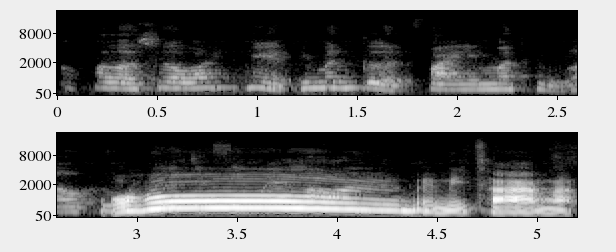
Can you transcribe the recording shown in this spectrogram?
ก็เพราะเราเชื่อว่าเหตุที่มันเกิดไฟมาถึงเราคือโอ้มันโหเกิดจากสิ่งแวดล้อมไม่มีทางอะ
